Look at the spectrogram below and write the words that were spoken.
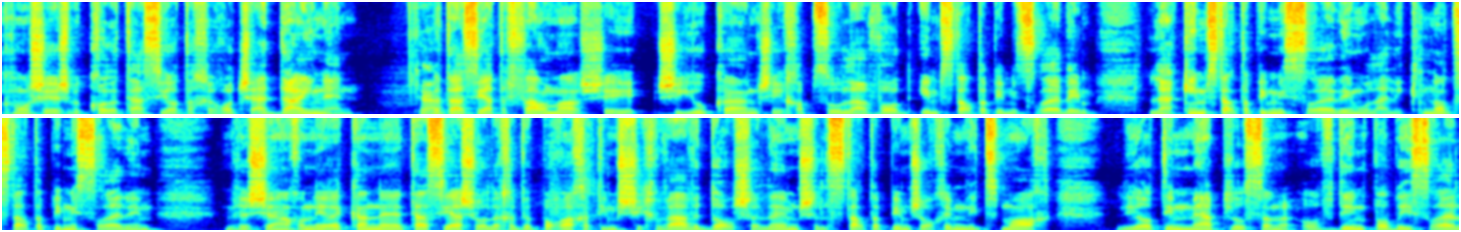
כמו שיש בכל התעשיות האחרות שעדיין אין. כן. בתעשיית הפארמה, ש... שיהיו כאן, שיחפשו לעבוד עם סטארט-אפים ישראלים, להקים סטארט-אפים ישראלים, אולי לקנות סטארט-אפים ישראלים, ושאנחנו נראה כאן אה, תעשייה שהולכת ופורחת עם שכבה ודור שלם של סטארט-אפים שהולכים לצמוח, להיות עם 100 פלוס עובדים פה בישראל.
